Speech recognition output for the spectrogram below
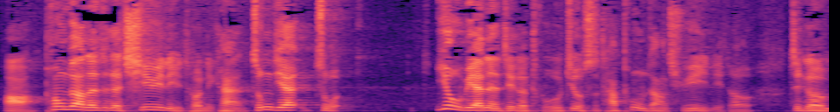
啊，碰撞的这个区域里头，你看中间左右边的这个图就是它碰撞区域里头这个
